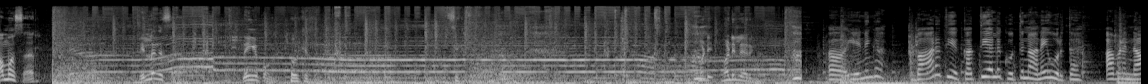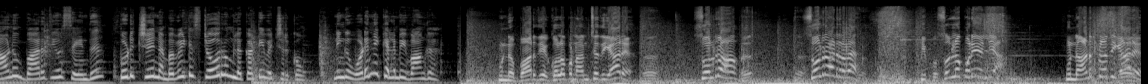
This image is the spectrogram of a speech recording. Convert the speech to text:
ஆமா சார் இல்லைங்க சார் நீங்க போங்க. ஓகே சார் மடி மடியில் இருக்கு என்னங்க? பாரதிய கத்தியால குத்துனானே ஒருத்தன். அவனை நானும் பாரதியும் சேர்ந்து புடிச்சு நம்ம வீட்டு ஸ்டோர் ரூம்ல கட்டி வச்சிருக்கோம். நீங்க உடனே கிளம்பி வாங்க. உன்னை பாரதிய கொலை பண்ண அனுப்பிச்சது யாரு? சொல்றா. சொல்றாடுற இப்போ சொல்ல போறியா இல்லையா? உன்னை அனுப்புறது யாரு?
